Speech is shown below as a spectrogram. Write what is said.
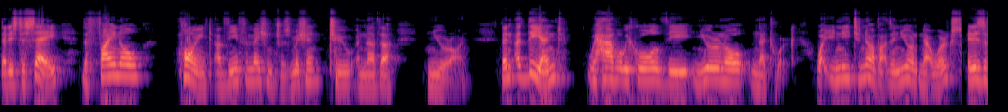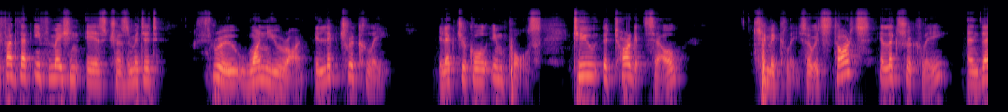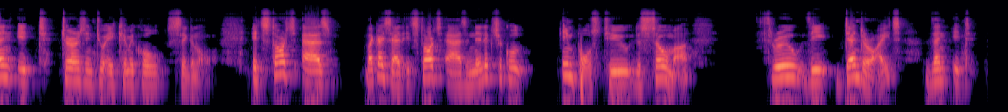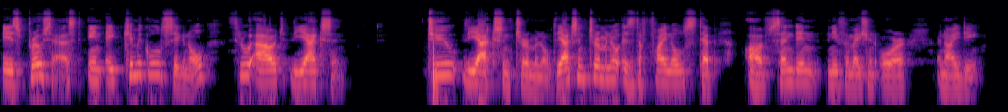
That is to say, the final point of the information transmission to another neuron. Then at the end, we have what we call the neuronal network. What you need to know about the neural networks, it is the fact that information is transmitted through one neuron electrically, electrical impulse, to the target cell chemically. So it starts electrically and then it turns into a chemical signal. It starts as, like I said, it starts as an electrical impulse to the soma through the dendrites, then it is processed in a chemical signal throughout the axon to the axon terminal. The axon terminal is the final step of sending an information or an ID.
